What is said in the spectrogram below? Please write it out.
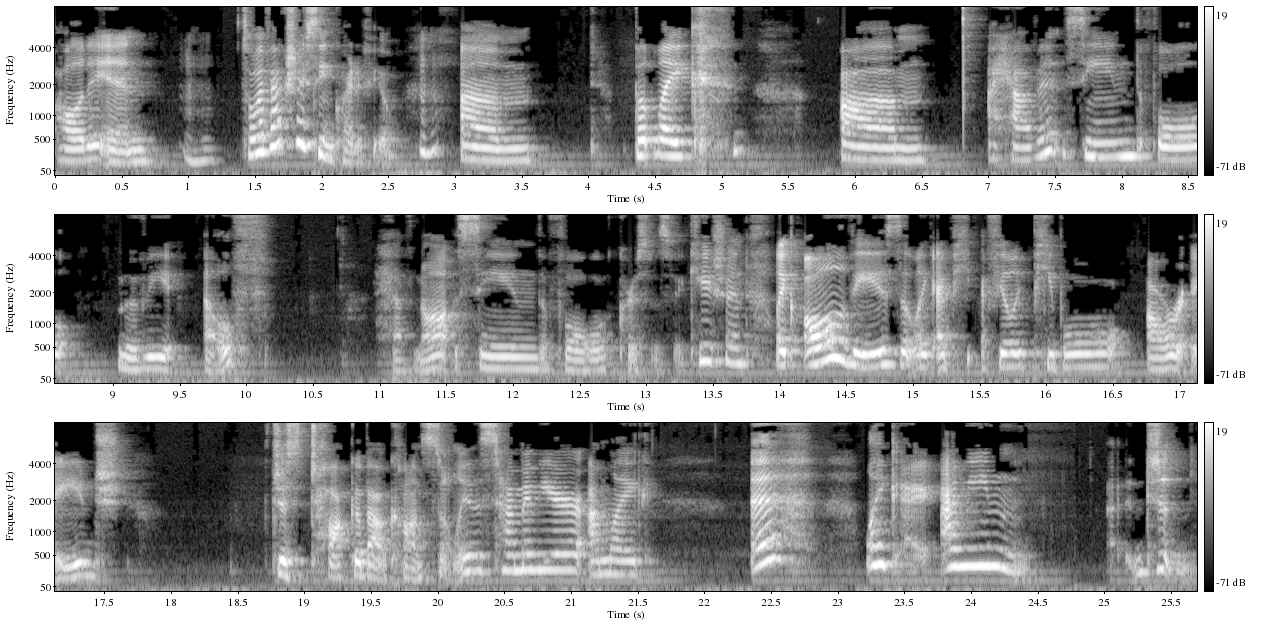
Holiday Inn. Mm-hmm. So I've actually seen quite a few. Mm-hmm. Um, but like, um, I haven't seen the full movie Elf. Have not seen the full Christmas Vacation. Like all of these that like I, I feel like people our age just talk about constantly this time of year. I'm like, eh like, I, I mean, just,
